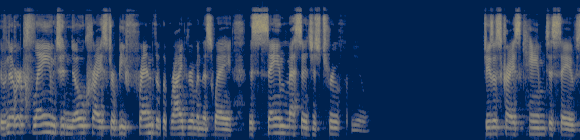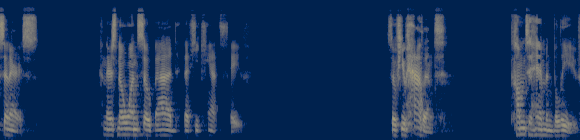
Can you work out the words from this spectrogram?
who've never claimed to know Christ or be friends of the bridegroom in this way. The same message is true for you. Jesus Christ came to save sinners, and there's no one so bad that he can't save. So if you haven't, Come to Him and believe.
